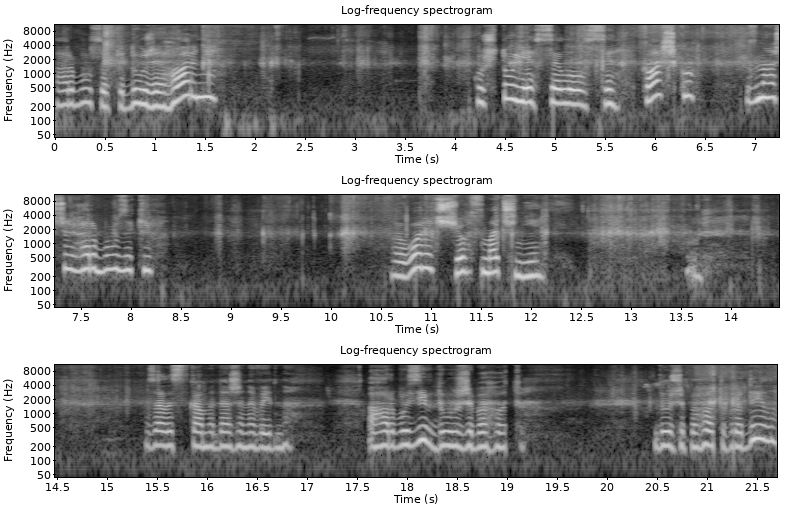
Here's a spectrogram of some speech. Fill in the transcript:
Гарбузики дуже гарні. Куштує село все кашку з наших гарбузиків. Говорять, що смачні. За листками навіть не видно. А гарбузів дуже багато. Дуже багато вродило.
